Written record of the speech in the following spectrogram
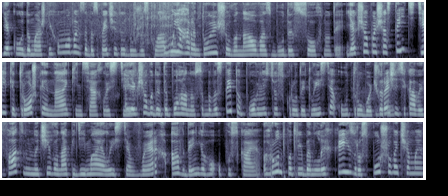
яку у домашніх умовах забезпечити дуже складно. Тому я гарантую, що вона у вас буде сохнути. Якщо пощастить, тільки трошки на кінцях листів. А якщо будете погано себе вести, то повністю скрутить листя у трубочку. До речі, цікавий факт: вночі вона підіймає листя вверх, а вдень його опускає. Грунт потрібен легкий з розпушувачами,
